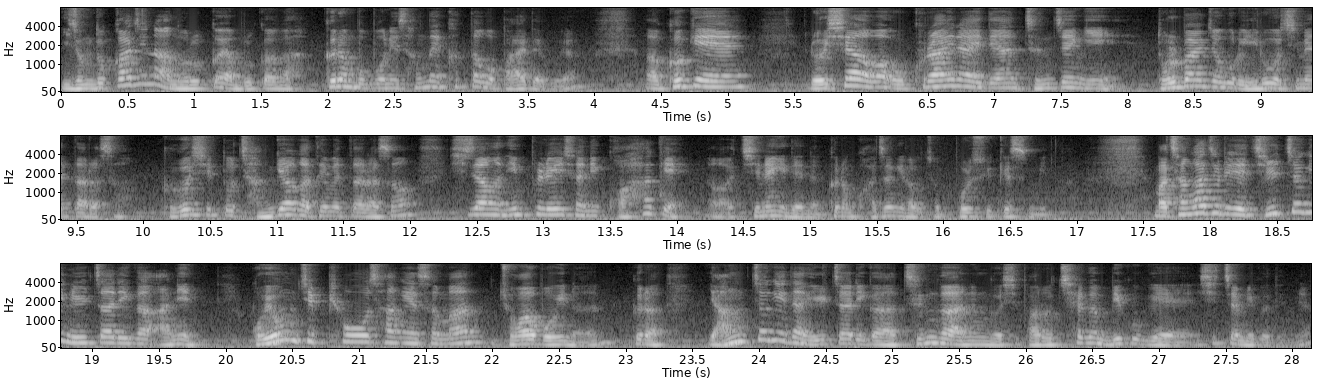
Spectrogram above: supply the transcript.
이 정도까지는 안 오를 거야 물가가 그런 부분이 상당히 컸다고 봐야 되고요 어, 거기에 러시아와 우크라이나에 대한 전쟁이 돌발적으로 이루어짐에 따라서 그것이 또 장기화가 됨에 따라서 시장은 인플레이션이 과하게 어, 진행이 되는 그런 과정이라고 좀 볼 수 있겠습니다. 마찬가지로 이제 질적인 일자리가 아닌 고용지표상에서만 좋아 보이는 그런 양적에 대한 일자리가 증가하는 것이 바로 최근 미국의 시점이거든요.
